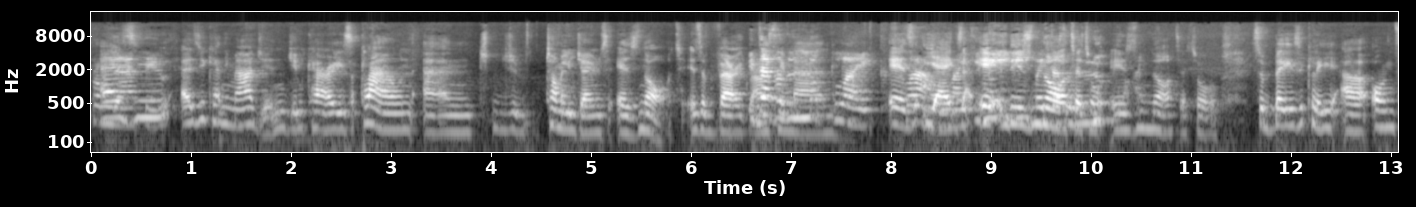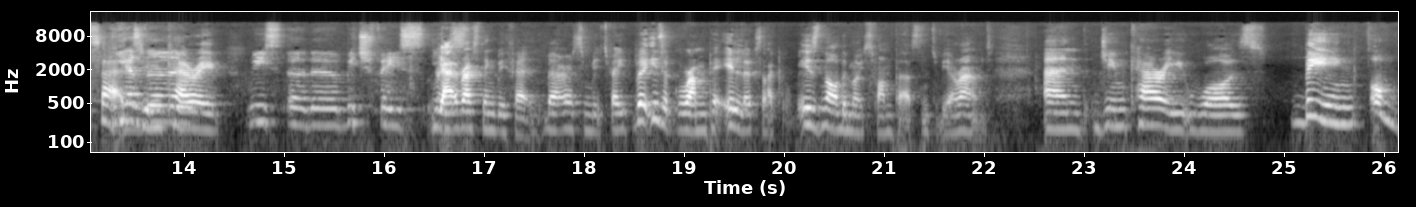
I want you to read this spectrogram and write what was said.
from as you, thing. as you can imagine, Jim Carrey is a clown, and J- Tommy Lee Jones is not. Is a very It doesn't man. look like is clown, yeah exactly it it may is it not at all is like. not at all so basically uh, on set Jim the- Carrey Res- uh, the bitch face. yeah resting bitch face resting bitch face but he's a grumpy it looks like he's not the most fun person to be around and Jim Carrey was being of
